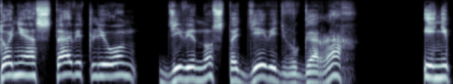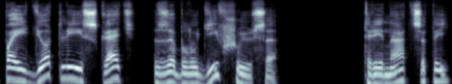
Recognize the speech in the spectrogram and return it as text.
то не оставит ли он девяносто девять в горах и не пойдет ли искать заблудившуюся? Тринадцатый.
